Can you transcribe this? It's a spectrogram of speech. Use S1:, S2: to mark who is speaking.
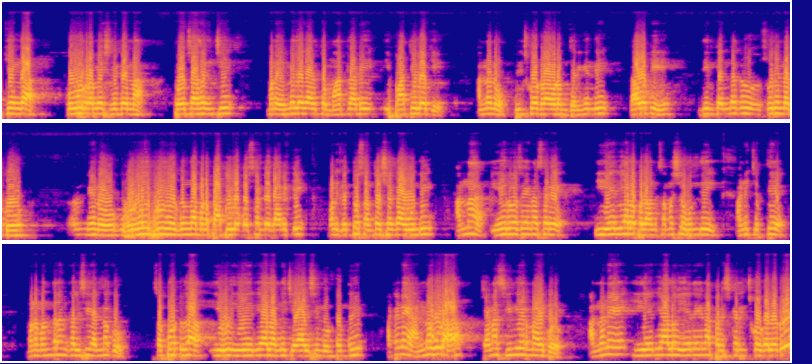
S1: ముఖ్యంగా కోవూరు రమేష్ రెడ్డి అన్న ప్రోత్సహించి మన ఎమ్మెల్యే గారితో మాట్లాడి ఈ పార్టీలోకి అన్నను పిలుచుకొని రావడం జరిగింది. కాబట్టి దీనికి అందరూ సూర్యన్నకు నేను హృదయపూర్వకంగా మన పార్టీలోకి వస్తుంటే దానికి మనకు ఎంతో సంతోషంగా ఉంది. అన్న ఏ రోజైనా సరే ఈ ఏరియాలో పలానా సమస్య ఉంది అని చెప్తే మనమందరం కలిసి అన్నకు సపోర్ట్గా ఈ ఈ ఏరియాలో చేయాల్సింది ఉంటుంది. అట్లనే అన్న కూడా చాలా సీనియర్ నాయకుడు. అన్ననే ఈ ఏరియాలో ఏదైనా పరిష్కరించుకోగలడు.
